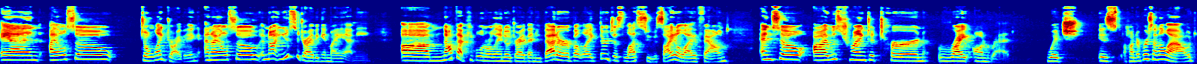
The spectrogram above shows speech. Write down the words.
And I also don't like driving and I also am not used to driving in Miami. Um, not that people in Orlando drive any better, but like they're just less suicidal I've found. And so I was trying to turn right on red, which is 100% allowed.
